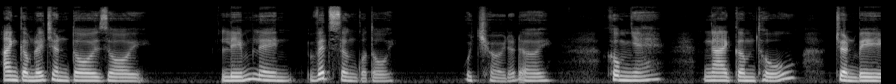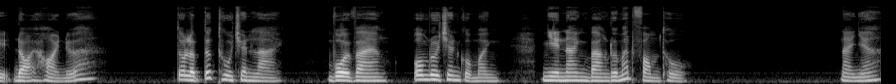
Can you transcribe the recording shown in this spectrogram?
Anh cầm lấy chân tôi rồi Liếm lên vết sưng của tôi. Ôi trời đất ơi, Không nhé, Ngài cầm thú, Chuẩn bị đòi hỏi nữa. Tôi lập tức thu chân lại, Vội vàng ôm đôi chân của mình, Nhìn anh bằng đôi mắt phòng thủ. Này nhá,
